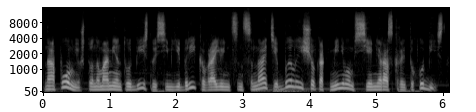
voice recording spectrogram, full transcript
Напомню, что на момент убийства семьи Брика в районе Цинциннати было еще как минимум семь нераскрытых убийств.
